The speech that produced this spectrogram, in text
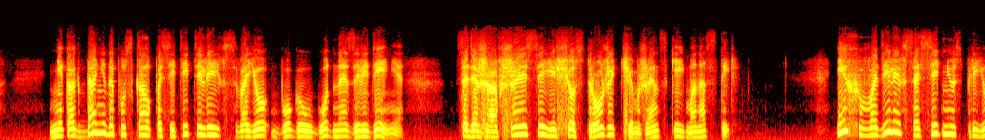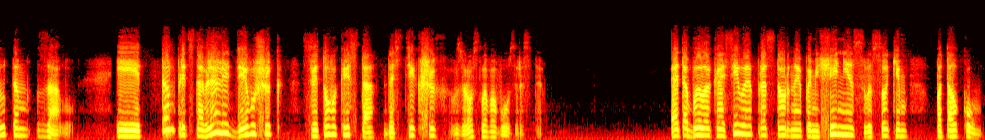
никогда не допускал посетителей в свое богоугодное заведение, содержавшееся еще строже, чем женский монастырь. Их вводили в соседнюю с приютом залу, и там представляли девушек Святого Креста, достигших взрослого возраста. Это было красивое просторное помещение с высоким потолком,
